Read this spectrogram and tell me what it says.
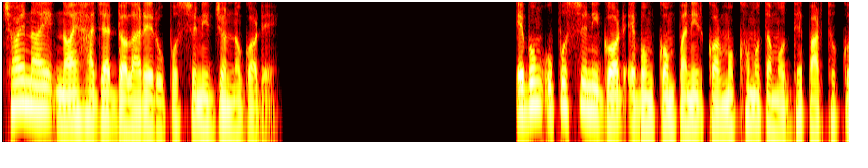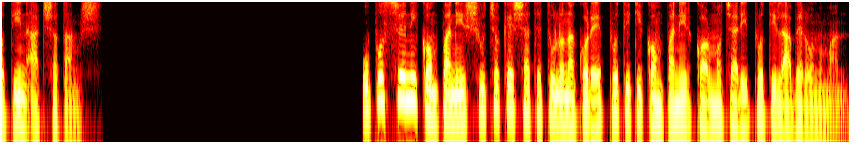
ছয় নয় নয় হাজার ডলারের উপশ্রেণীর জন্য গড়ে। এবং উপশ্রেণী গড় এবং কোম্পানির কর্মক্ষমতা মধ্যে পার্থক্য তিন আট শতাংশ। উপশ্রেণী কোম্পানির সূচকের সাথে তুলনা করে প্রতিটি কোম্পানির কর্মচারী প্রতি লাভের অনুমান।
